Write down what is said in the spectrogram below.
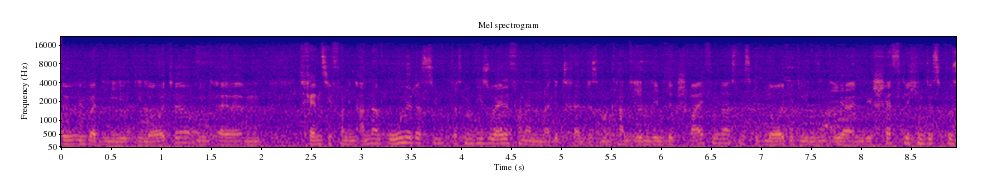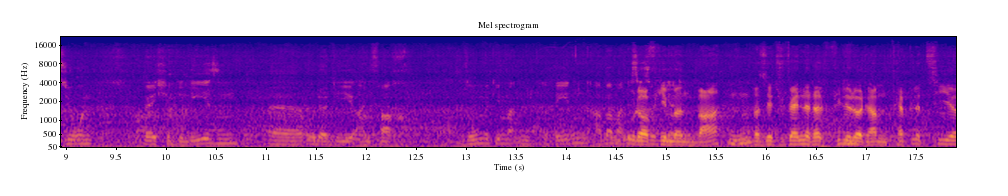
äh, über die, die Leute und ähm, trennt sie von den anderen, ohne dass, sie, dass man visuell voneinander getrennt ist. Man kann eben den Blick schweifen lassen. Es gibt Leute, die sind eher in geschäftlichen Diskussionen, welche die lesen äh, oder die einfach so mit jemandem reden, aber man oder auf jemanden warten. Was sich jetzt verändert hat, viele Leute haben Tablets hier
